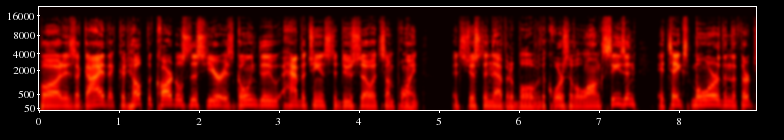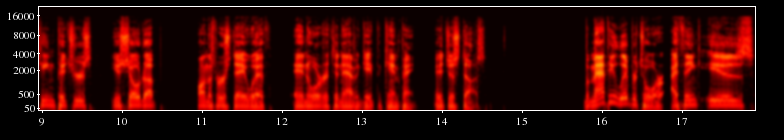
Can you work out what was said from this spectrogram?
but is a guy that could help the Cardinals this year, is going to have the chance to do so at some point. It's just inevitable over the course of a long season. It takes more than the 13 pitchers you showed up on the first day with in order to navigate the campaign. It just does. But Matthew Liberatore, I think, is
